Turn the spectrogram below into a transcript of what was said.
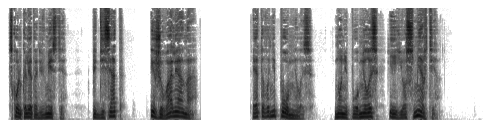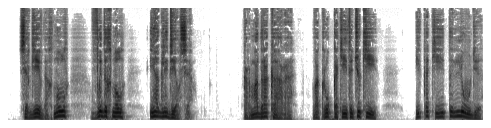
Сколько лет они вместе? Пятьдесят? И жива ли она? Этого не помнилось, но не помнилось и ее смерти. Сергей вдохнул, выдохнул и огляделся. Корма дракара, вокруг какие-то тюки и какие-то люди,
